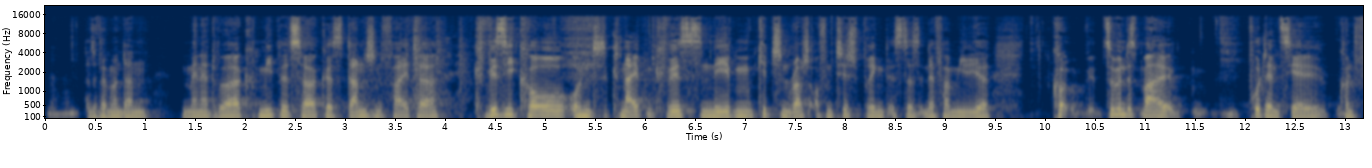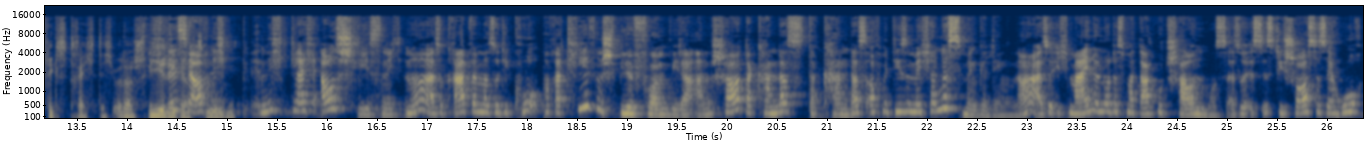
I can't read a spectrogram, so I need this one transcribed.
Mhm. Also wenn man dann Man at Work, Meeple Circus, Dungeon Fighter, Quizzico und Kneipenquiz neben Kitchen Rush auf den Tisch bringt, ist das in der Familie zumindest mal potenziell konfliktträchtig oder schwierig. Ich will es ja auch nicht, nicht gleich ausschließen. Nicht, ne? Also gerade wenn man so die kooperativen Spielformen wieder anschaut, da kann das, da kann das auch mit diesen Mechanismen gelingen. Ne? Also ich meine nur, dass man da gut schauen muss. Also es ist die Chance sehr hoch,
